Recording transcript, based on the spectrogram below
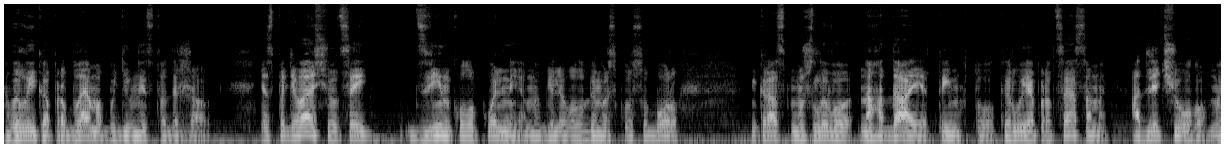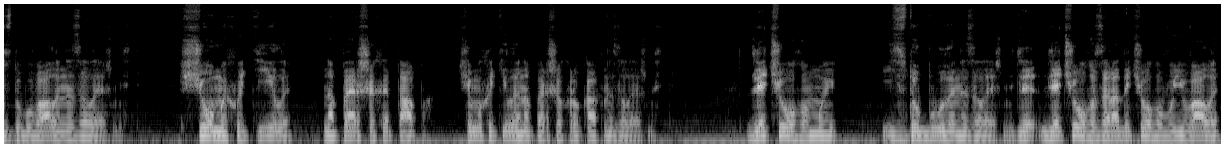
Велика проблема будівництва держави. Я сподіваюся, що цей дзвін колокольний, а ми біля Володимирського собору, якраз можливо нагадає тим, хто керує процесами, а для чого ми здобували незалежність, що ми хотіли на перших етапах, що ми хотіли на перших роках незалежності. Для чого ми здобули незалежність? Для, для чого, заради чого воювали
